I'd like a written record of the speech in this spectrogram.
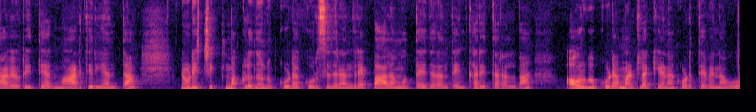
ಯಾವ್ಯಾವ ರೀತಿಯಾಗಿ ಮಾಡ್ತೀರಿ ಅಂತ. ನೋಡಿ, ಚಿಕ್ಕ ಮಕ್ಕಳನ್ನೂ ಕೂಡ ಕೂರಿಸಿದ್ದಾರೆ ಅಂದರೆ ಬಾಲ ಮುತ್ತೈದರ ಅಂತ ಏನು ಕರೀತಾರಲ್ವ? ಅವ್ರಿಗೂ ಕೂಡ ಮಡ್ಲಕ್ಕಿಯನ್ನು ಕೊಡ್ತೇವೆ ನಾವು.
